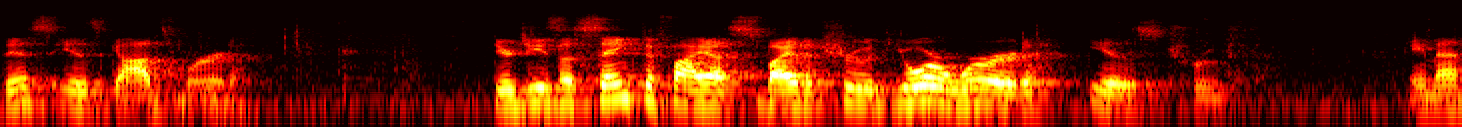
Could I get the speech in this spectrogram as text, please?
This is God's word. Dear Jesus, sanctify us by the truth. Your word is truth. Amen.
